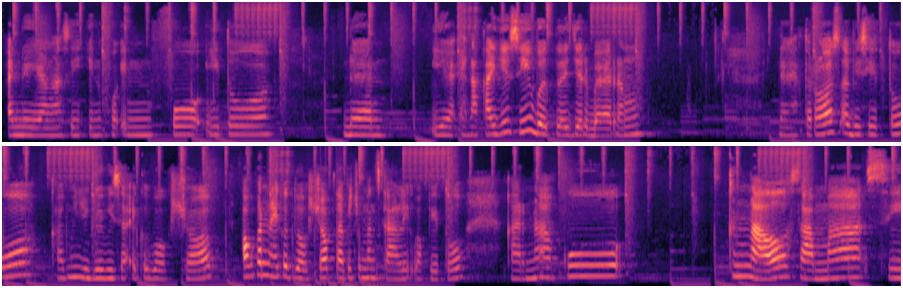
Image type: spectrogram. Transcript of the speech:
ada yang ngasih info-info gitu dan ya enak aja sih buat belajar bareng nah terus abis itu kamu juga bisa ikut workshop aku pernah ikut workshop tapi cuma sekali waktu itu karena aku kenal sama si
